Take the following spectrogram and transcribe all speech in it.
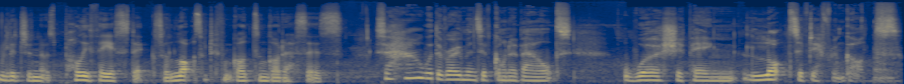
religion that was polytheistic, so lots of different gods and goddesses. So, how would the Romans have gone about worshipping lots of different gods?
